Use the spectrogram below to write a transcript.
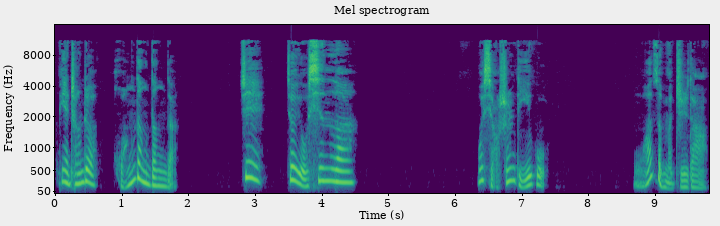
变成这。”黄澄澄的，这就有心了。我小声嘀咕：“我怎么知道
